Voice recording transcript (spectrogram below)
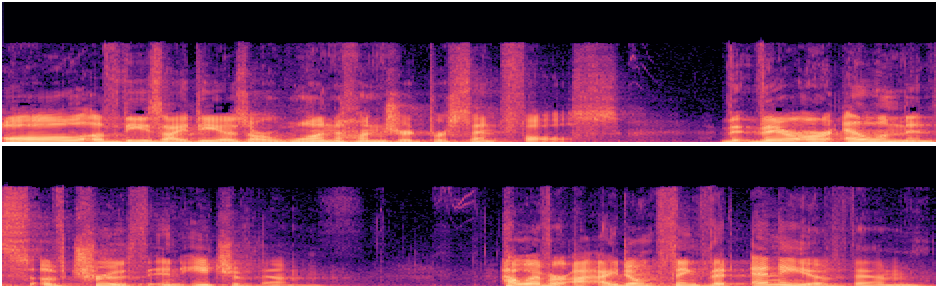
all of these ideas are 100% false. There are elements of truth in each of them. However, I don't think that any of them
